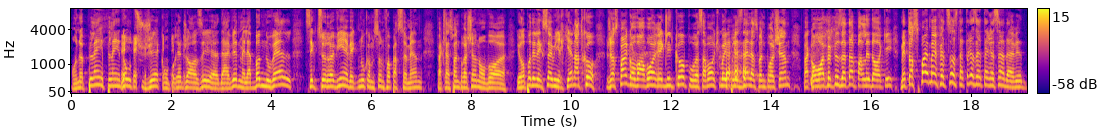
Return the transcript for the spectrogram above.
On a plein, plein d'autres sujets qu'on pourrait jaser, euh, David, mais la bonne nouvelle, c'est que tu reviens avec nous comme ça une fois par semaine. Fait que la semaine prochaine, on va. Euh, il n'y aura pas d'élection américaine. En tout cas, j'espère qu'on va avoir réglé le cas pour savoir qui va être président la semaine prochaine. Fait qu'on va avoir un peu plus de temps pour parler de hockey. Mais t'as super bien fait ça. C'était très intéressant, David.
